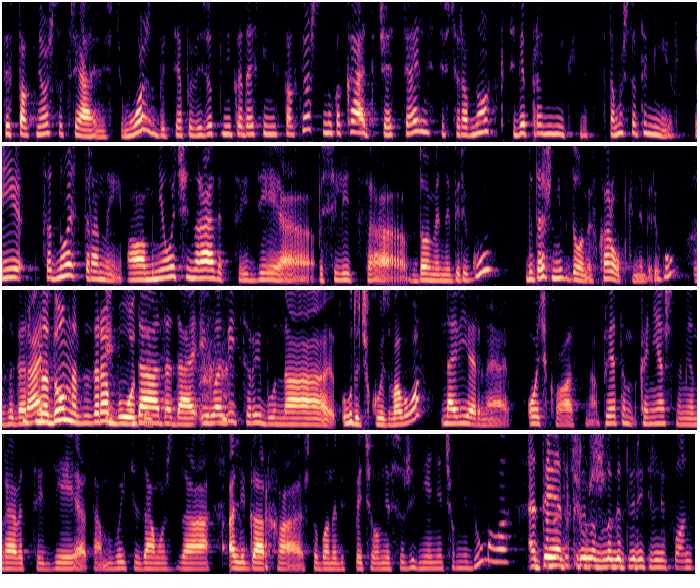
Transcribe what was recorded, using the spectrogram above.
ты столкнешься с реальностью. Может быть, тебе повезет, ты никогда с ней не столкнешься, но какая-то часть реальности все равно к тебе проникнет, потому что это мир. И с одной стороны, а, мне очень нравится идея поселиться в доме на берегу, да даже не в доме, в коробке на берегу, загорать. на дом надо заработать. И, да, да, да, и ловить рыбу на удочку из волос, наверное, очень классно. При этом, конечно, мне нравится идея там выйти замуж за олигарха, чтобы он обеспечил мне всю жизнь, я ни о чем не думала. А ты Но это открыла чушь. благотворительный фонд?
